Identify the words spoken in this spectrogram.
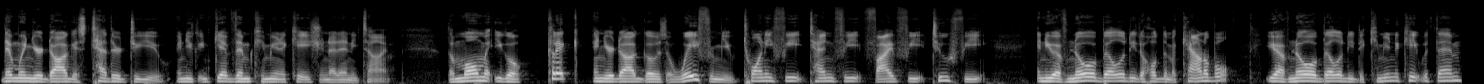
than when your dog is tethered to you and you can give them communication at any time. The moment you go click and your dog goes away from you 20 feet, 10 feet, 5 feet, 2 feet, and you have no ability to hold them accountable, you have no ability to communicate with them,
